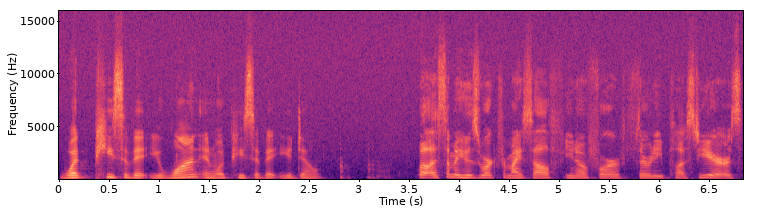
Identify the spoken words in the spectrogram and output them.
what piece of it you want and what piece of it you don't? Well, as somebody who's worked for myself, you know, for 30 plus years,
